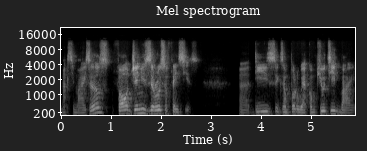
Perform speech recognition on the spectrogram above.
maximizers for genus zero surfaces. Uh, these examples were computed by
